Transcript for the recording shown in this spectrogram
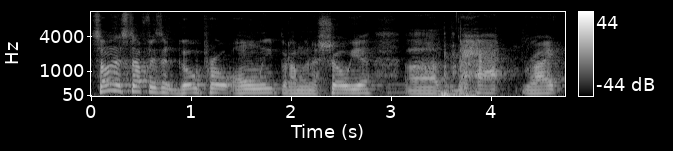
some of this stuff isn't GoPro only, but I'm going to show you uh, the hat, right?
